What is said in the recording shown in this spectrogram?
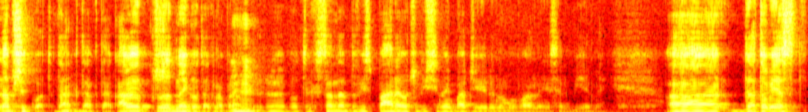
Na przykład, tak, tak, tak. Ale żadnego tak naprawdę, że- bo tych standardów jest parę, oczywiście najbardziej renomowany jest LBMA. A, natomiast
